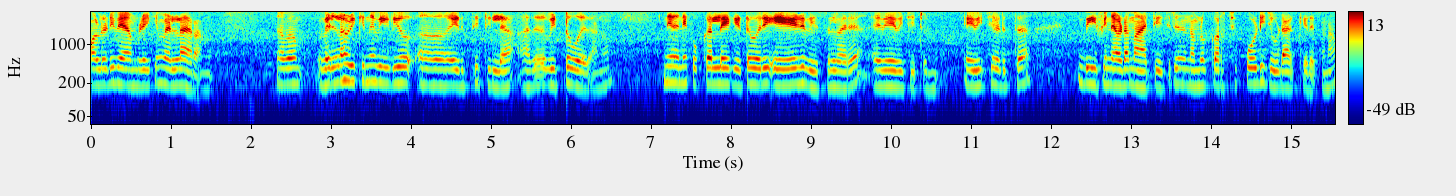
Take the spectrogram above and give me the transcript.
ഓൾറെഡി വേകുമ്പോഴേക്കും വെള്ളം ഇറങ്ങും. അപ്പം വെള്ളം ഒഴിക്കുന്ന വീഡിയോ എടുത്തിട്ടില്ല. അത് വിട്ടുപോയതാണ്. ഇനി അതിനെ കുക്കറിലേക്ക് ഇട്ട് ഒരു ഏഴ് വിസിൽ വരെ വേവിച്ചിട്ടുണ്ട്. വേവിച്ചെടുത്ത് ബീഫിനെ അവിടെ മാറ്റി വെച്ചിട്ട് നമ്മൾ കുറച്ച് പൊടി ചൂടാക്കി എടുക്കണം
